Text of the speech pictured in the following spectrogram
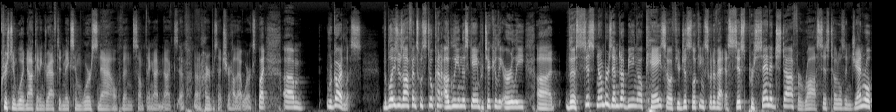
Christian Wood not getting drafted makes him worse now than something. I'm not, I'm not 100% sure how that works. But um, regardless, the Blazers' offense was still kind of ugly in this game, particularly early. Uh, the assist numbers ended up being okay. So if you're just looking sort of at assist percentage stuff or raw assist totals in general,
